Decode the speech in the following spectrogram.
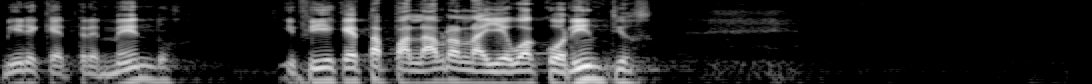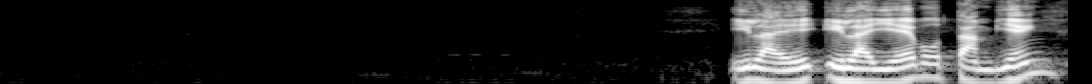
Mire qué tremendo. Y fíjese que esta palabra la llevó a Corintios. Y la, y la llevo también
